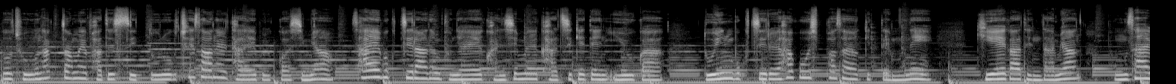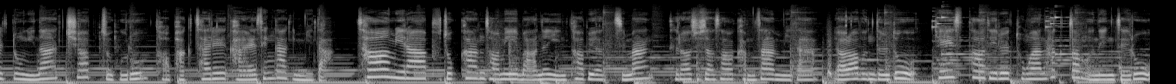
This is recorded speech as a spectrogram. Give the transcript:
또 좋은 학점을 받을 수 있도록 최선을 다해 볼 것이며 사회복지라는 분야에 관심을 가지게 된 이유가 노인복지를 하고 싶어서였기 때문에 기회가 된다면 봉사활동이나 취업 쪽으로 더 박차를 가할 생각입니다. 처음이라 부족한 점이 많은 인터뷰였지만 들어주셔서 감사합니다. 여러분들도 케이스터디를 통한 학점 은행제로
